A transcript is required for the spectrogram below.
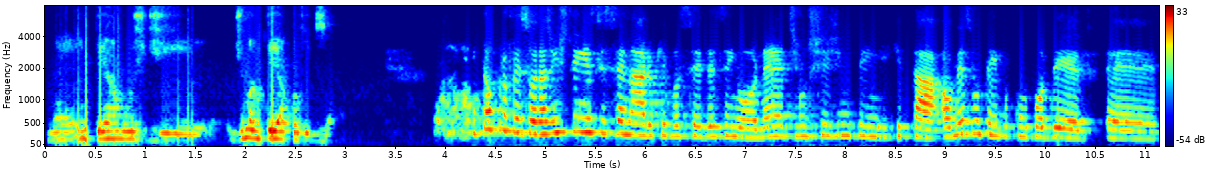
né, em termos de, de manter a Covid-0. Então, professor, a gente tem esse cenário que você desenhou, né, de um Xi Jinping que está, ao mesmo tempo, com poder é,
